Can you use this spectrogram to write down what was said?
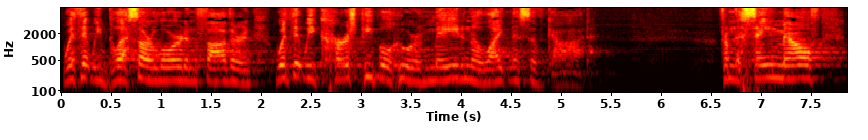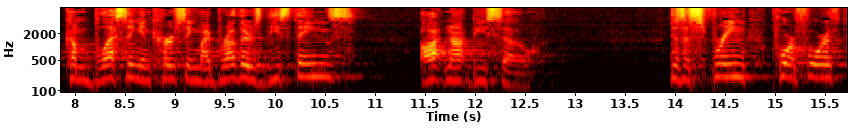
With it we bless our Lord and Father, and with it we curse people who are made in the likeness of God. From the same mouth come blessing and cursing. My brothers, these things ought not be so. Does a spring pour forth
